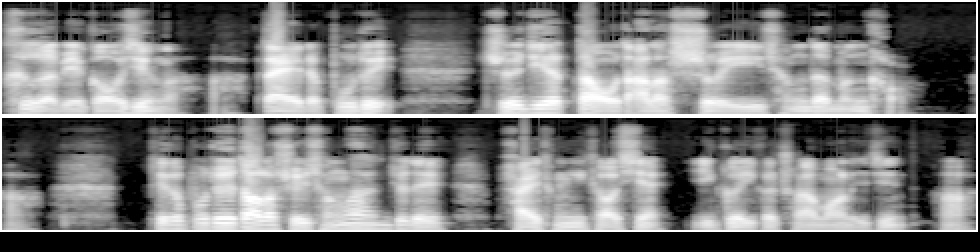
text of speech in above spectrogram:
特别高兴啊啊！带着部队直接到达了水城的门口啊。这个部队到了水城了，你就得排成一条线，一个一个船往里进啊。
